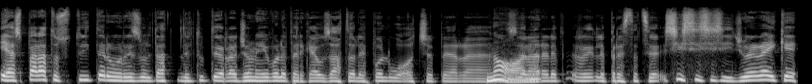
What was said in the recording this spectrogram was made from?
e ha sparato su Twitter un risultato del tutto irragionevole perché ha usato l'Apple Watch per eh, no, misurare no. Le, le, prestazioni. Sì, sì, sì, sì, giurerei che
